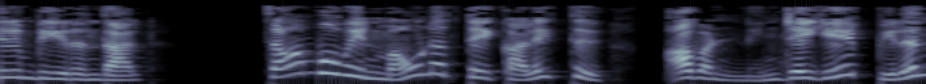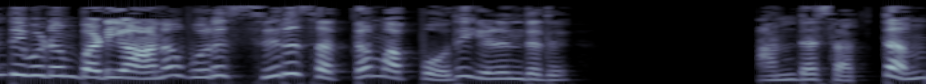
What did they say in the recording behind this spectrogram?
திரும்பியிருந்தாள். சாம்புவின் மௌனத்தை கலைத்து அவன் நெஞ்சையே பிளந்துவிடும்படியான ஒரு சிறு சத்தம் அப்போது எழுந்தது. அந்த சத்தம்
